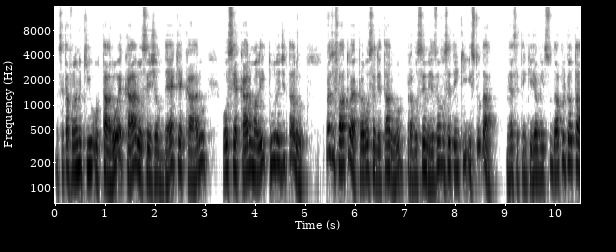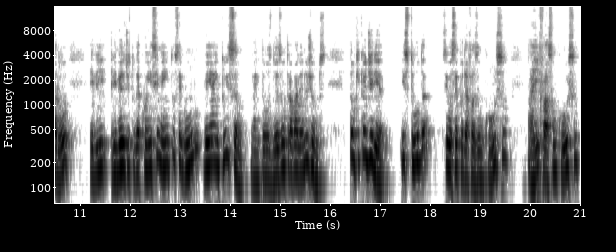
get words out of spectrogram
você está falando que o tarô é caro, ou seja, o deck é caro, ou se é caro uma leitura de tarô. Mas o fato é, para você ler tarô, para você mesmo, você tem que estudar. Né? Você tem que realmente estudar, porque o tarô, ele, primeiro de tudo, é conhecimento, segundo, vem a intuição. Né? Então os dois vão trabalhando juntos. Então o que, que eu diria? Estuda, se você puder fazer um curso, aí faça um curso.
